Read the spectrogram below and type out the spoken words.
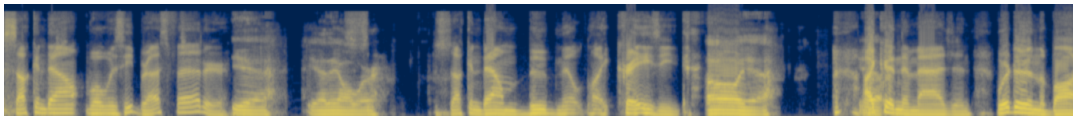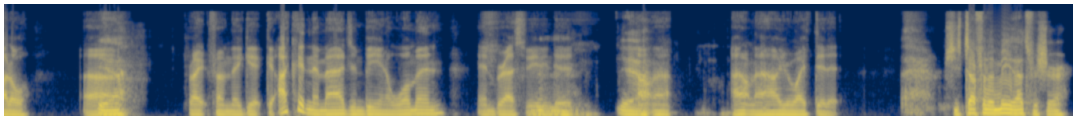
sucking down? What was he breastfed or Yeah, yeah, they all were. sucking down boob milk like crazy? Oh yeah, I couldn't imagine. We're doing the bottle, uh, yeah, right from the get go. I couldn't imagine being a woman and breastfeeding, Mm-mm. dude. I yeah. don't know. I don't know how your wife did it. She's tougher than me, that's for sure.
